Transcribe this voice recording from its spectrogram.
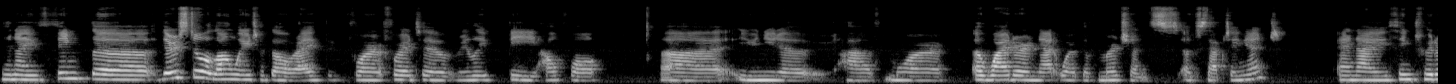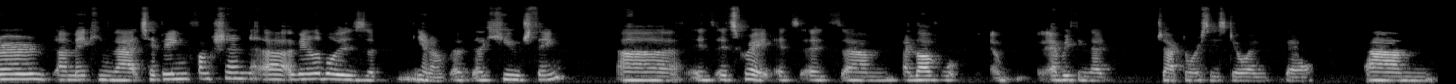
and I think the there's still a long way to go, right? For for it to really be helpful, uh, you need to have more a wider network of merchants accepting it. And I think Twitter uh, making that tipping function uh, available is, a, you know, a, a huge thing. Uh, it's, it's great. It's it's um, I love everything that Jack Dorsey is doing there. Um,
